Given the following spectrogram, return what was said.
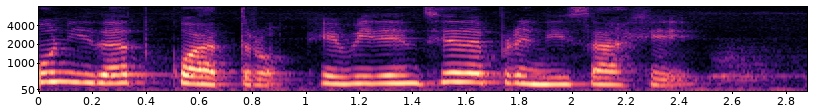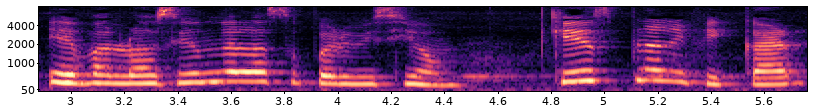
Unidad 4. Evidencia de aprendizaje. Evaluación de la supervisión. ¿Qué es planificar?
